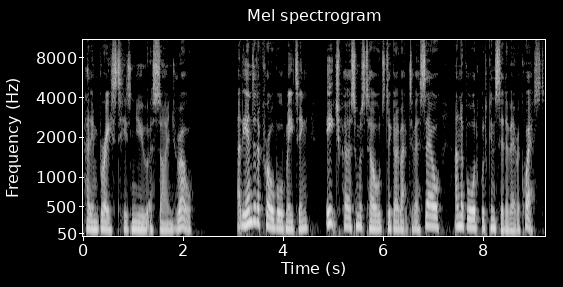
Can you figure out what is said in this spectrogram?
had embraced his new assigned role. At the end of the parole board meeting, each person was told to go back to their cell and the board would consider their request.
